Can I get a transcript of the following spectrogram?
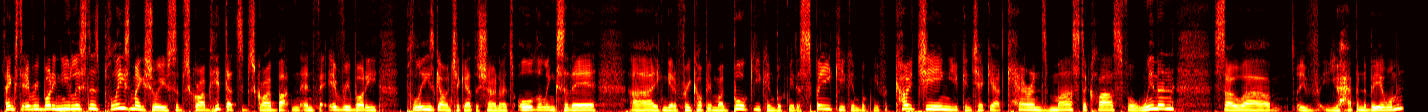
thanks to everybody, new listeners, please make sure you've subscribed. Hit that subscribe button, and for everybody, please go and check out the show notes. All the links are there. Uh, you can get a free copy of my book. You can book me to speak. You can book me for coaching. You can check out Karen's masterclass for women. So uh, if you happen to be a woman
